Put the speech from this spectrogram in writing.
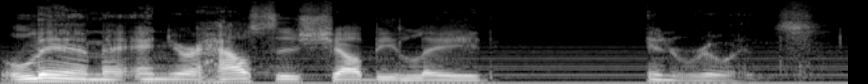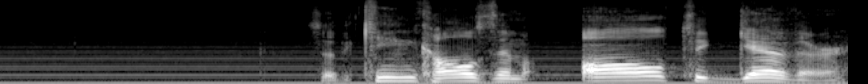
limb, and your houses shall be laid in ruins. So the king calls them all together,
